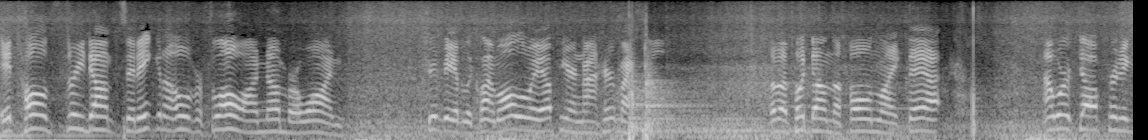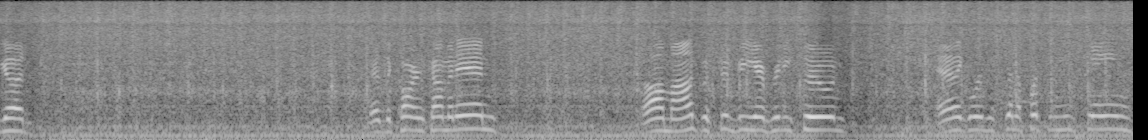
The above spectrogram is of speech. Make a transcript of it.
it holds three dumps. It ain't gonna overflow on number one. Should be able to climb all the way up here and not hurt myself. If I put down the phone like that, that worked out pretty good. There's the corn coming in. Oh, my uncle should be here pretty soon. And I think we're just gonna put some new chains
